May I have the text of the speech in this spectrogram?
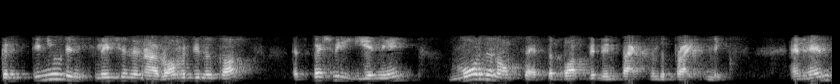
continued inflation in our raw material costs, especially ENA, more than offset the positive impacts from the price mix. And hence,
